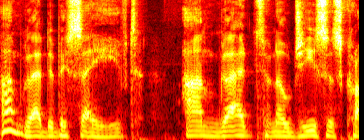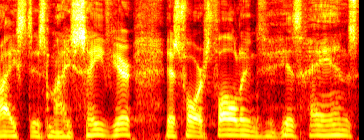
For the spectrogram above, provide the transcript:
I'm glad to be saved. I'm glad to know Jesus Christ is my Savior. As far as falling into His hands,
